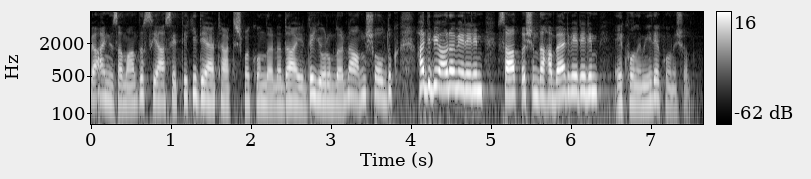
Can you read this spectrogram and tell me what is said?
ve aynı zamanda siyasetteki diğer tartışma konularına dair de yorumlarını almış olduk. Hadi bir ara verelim, saat başında haber verelim, ekonomiyi de konuşalım.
